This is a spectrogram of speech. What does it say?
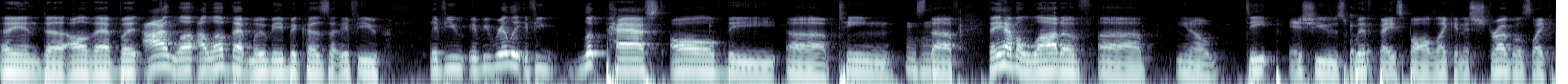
and uh, all that. But I love I love that movie because if you if you if you really if you look past all the uh, teen stuff, they have a lot of uh, you know deep issues with baseball, like in his struggles, like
